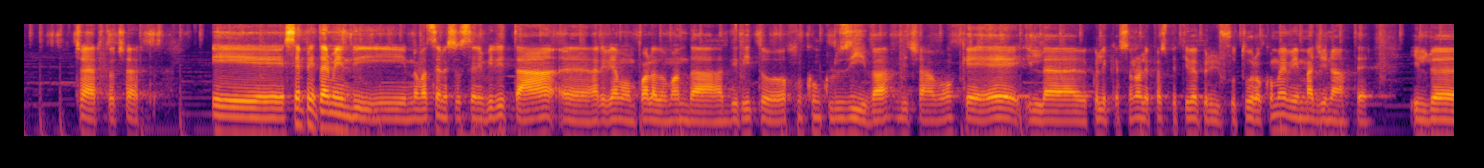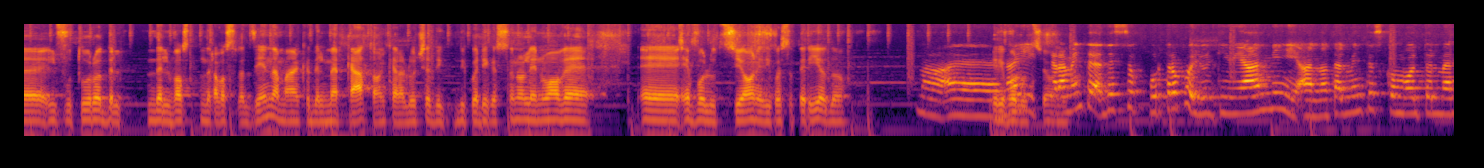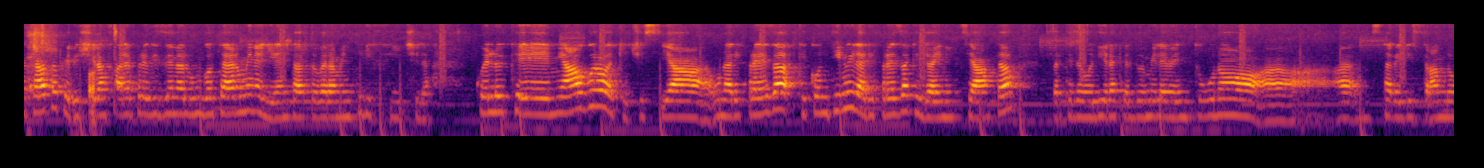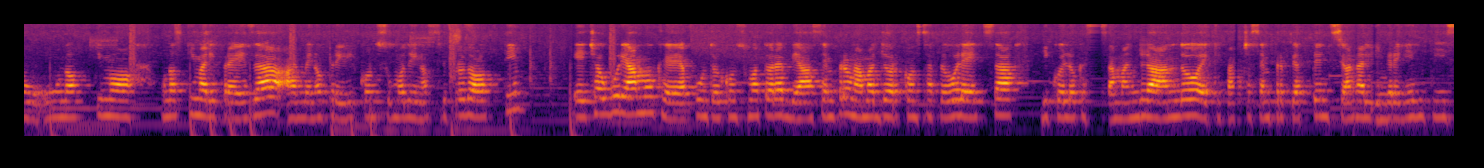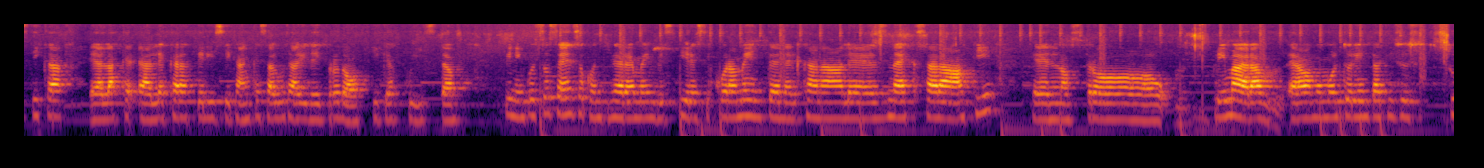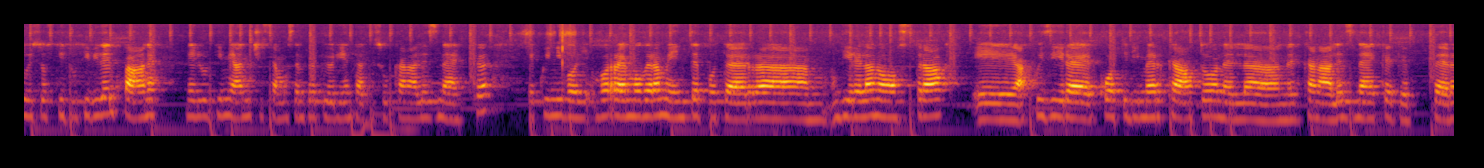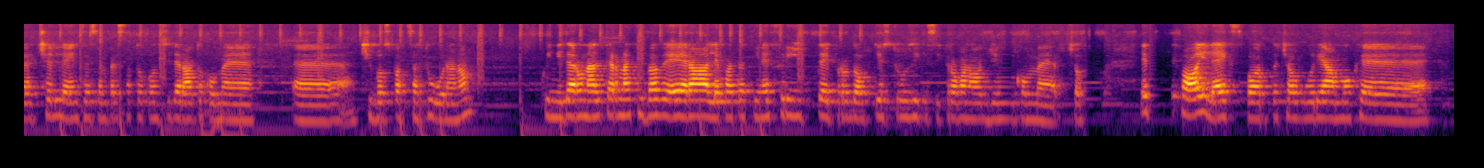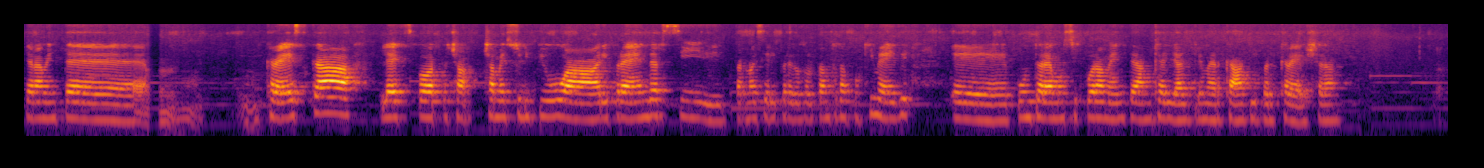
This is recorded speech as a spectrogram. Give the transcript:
Certo, certo. E sempre in termini di innovazione e sostenibilità, eh, arriviamo un po' alla domanda di rito conclusiva, diciamo, che è il, quelle che sono le prospettive per il futuro. Come vi immaginate il, il futuro del, del vostro, della vostra azienda, ma anche del mercato, anche alla luce di, di quelle che sono le nuove eh, evoluzioni di questo periodo? Ma eh, noi chiaramente adesso purtroppo gli ultimi anni hanno talmente sconvolto il mercato che riuscire a fare previsioni a lungo termine è diventato veramente difficile. Quello che mi auguro è che ci sia una ripresa, che continui la ripresa che è già iniziata, perché devo dire che il 2021 uh, uh, sta registrando un ottimo, un'ottima ripresa, almeno per il consumo dei nostri prodotti e ci auguriamo che appunto il consumatore abbia sempre una maggior consapevolezza di quello che sta mangiando e che faccia sempre più attenzione all'ingredientistica e alla, alle caratteristiche anche salutari dei prodotti che acquista. Quindi in questo senso continueremo a investire sicuramente nel canale Snack Sarati, che il nostro, prima era, eravamo molto orientati su, sui sostitutivi del pane, negli ultimi anni ci siamo sempre più orientati sul canale Snack e quindi vorremmo veramente poter uh, dire la nostra e acquisire quote di mercato nel, nel, canale snack che per eccellenza è sempre stato considerato come eh, cibo spazzatura, no? Quindi dare un'alternativa vera alle patatine fritte, ai prodotti estrusi che si trovano oggi in commercio. E poi l'export, ci auguriamo che chiaramente cresca, l'export ci ha, ci ha, messo di più a riprendersi, per noi si è ripreso soltanto da pochi mesi e punteremo sicuramente anche agli altri mercati per crescere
